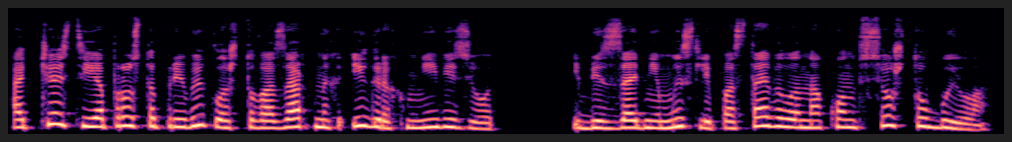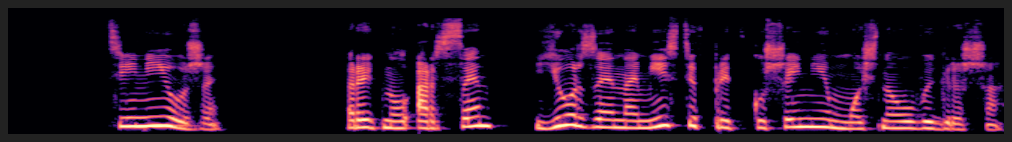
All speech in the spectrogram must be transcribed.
Отчасти я просто привыкла, что в азартных играх мне везет, и без задней мысли поставила на кон все, что было. «Тяни уже!» — рыкнул Арсен, ерзая на месте в предвкушении мощного выигрыша.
